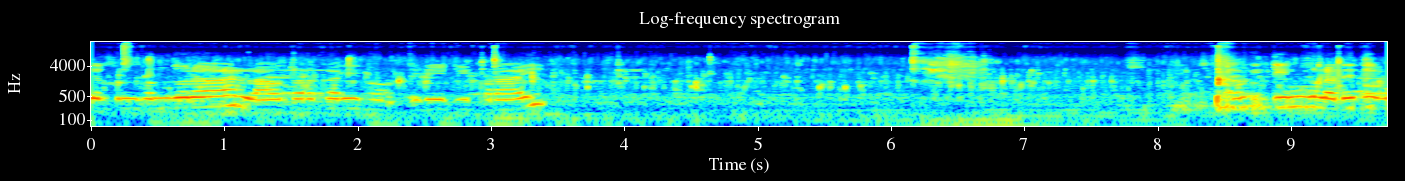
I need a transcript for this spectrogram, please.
দেখুন বন্ধুরা, লাউ তরকারি রেডি করাই। আমি ডিমগুলো দিয়ে দিব।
